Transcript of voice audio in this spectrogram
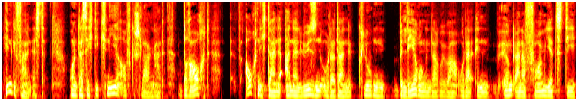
hingefallen ist und das sich die Knie aufgeschlagen hat, braucht auch nicht deine Analysen oder deine klugen Belehrungen darüber oder in irgendeiner Form jetzt die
